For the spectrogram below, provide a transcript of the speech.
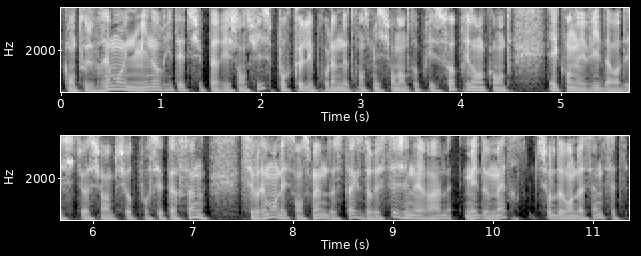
qu'on touche vraiment une minorité de super riches en Suisse pour que les problèmes de transmission d'entreprise soient pris en compte et qu'on évite d'avoir des situations absurdes pour ces personnes. C'est vraiment l'essence même de ce texte, de rester général, mais de mettre sur le devant de la scène cette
